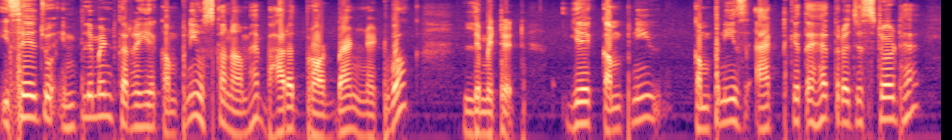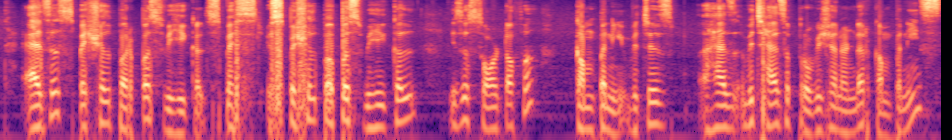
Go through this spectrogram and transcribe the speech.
इसे जो इम्प्लीमेंट कर रही है कंपनी उसका नाम है भारत ब्रॉडबैंड नेटवर्क लिमिटेड ये कंपनी कंपनीज़ एक्ट के तहत रजिस्टर्ड है as a special purpose vehicle special purpose vehicle is a sort of a company which is has which has a provision under companies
